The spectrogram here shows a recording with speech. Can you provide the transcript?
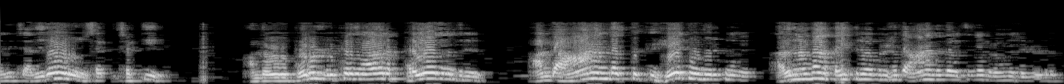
நினைச்சு அதுதான் ஒரு சக்தி. அந்த ஒரு பொருள் இருக்கிறதுனால பிரயோஜனம் தெரியுது. அந்த ஆனந்தத்துக்கு ஹேத்து ஒண்ணு இருக்குது அதனாலதான் தைத்திரிய உபனிஷத்து ஆனந்தத்தை வச்சுட்டே பிரம்ம சொல்லிடுறது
